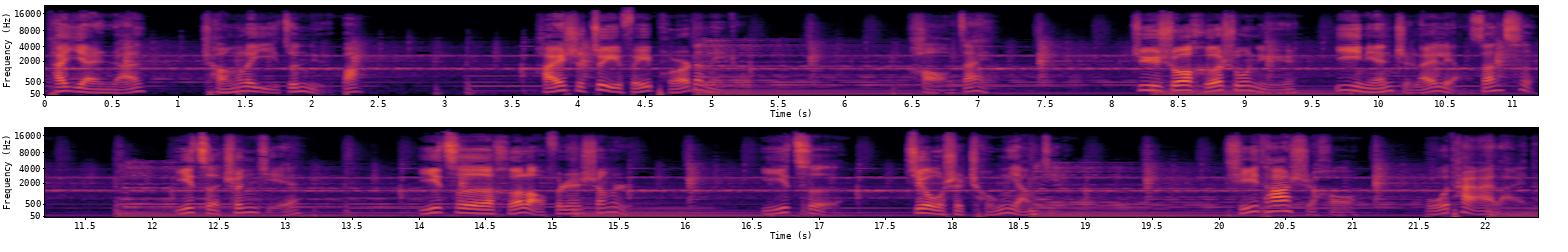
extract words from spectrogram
她俨然成了一尊女霸，还是最肥婆的那种。好在。据说何淑女一年只来两三次，一次春节，一次何老夫人生日，一次就是重阳节，其他时候不太爱来的。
